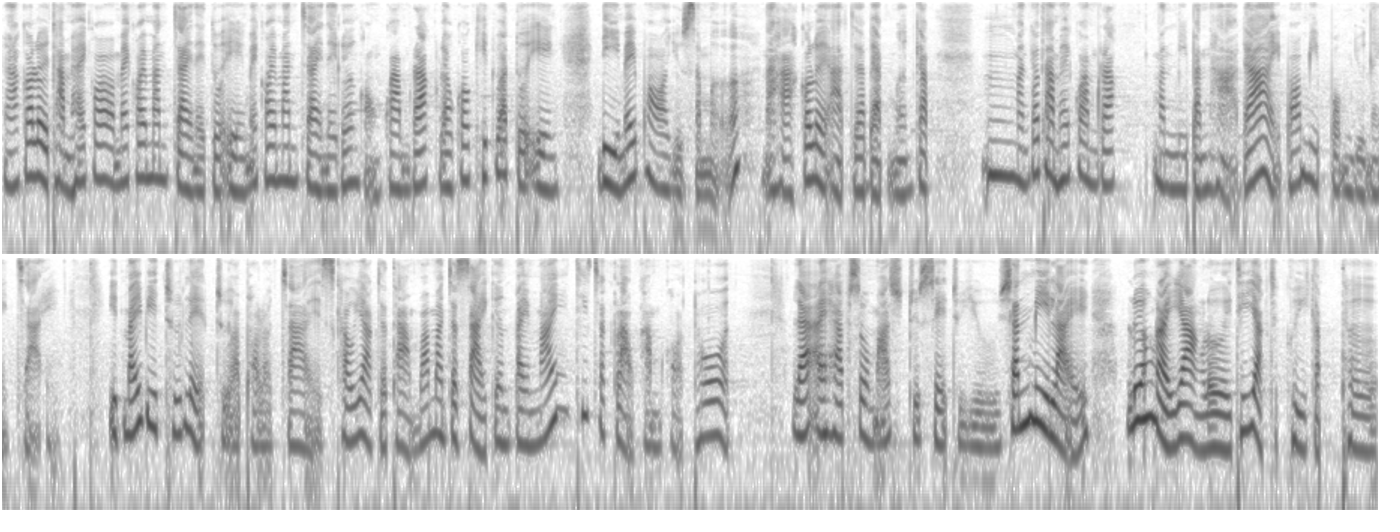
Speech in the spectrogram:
นะก็เลยทำให้ก็ไม่ค่อยมั่นใจในตัวเอง ไม่ค่อยมั่นใจในเรื่องของความรัก แล้วก็คิดว่าตัวเองดีไม่พออยู่เสมอนะคะก็เลยอาจจะแบบเหมือนกับมมันก็ทำให้ความรักมันมีปัญหาได้ เพราะมีปมอยู่ในใจ It might be too late to apologize เขาอยากจะถามว่ามันจะสายเกินไปไหมที่จะกล่าวคำขอโทษ และ I have so much to say to you ฉันมีหลายเรื่องหลายอย่างเลยที่อยากจะคุยกับเธอ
